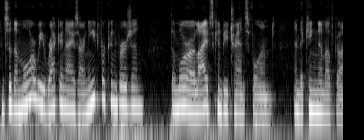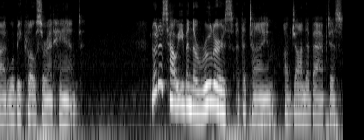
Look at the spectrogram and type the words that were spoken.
And so, the more we recognize our need for conversion, the more our lives can be transformed and the kingdom of God will be closer at hand. Notice how even the rulers at the time of John the Baptist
